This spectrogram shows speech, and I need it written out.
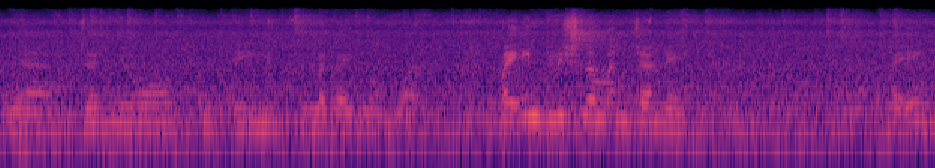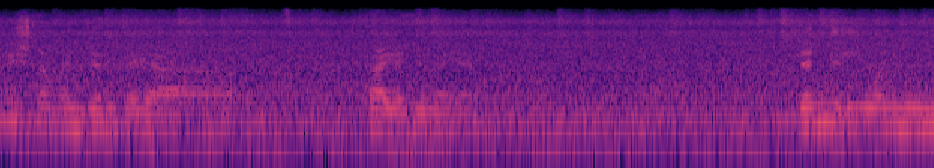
Ayan dyan yung ilagay yung kwan. May English naman dyan eh. May English naman dyan kaya kaya nyo na yan dyan nyo iwan yung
